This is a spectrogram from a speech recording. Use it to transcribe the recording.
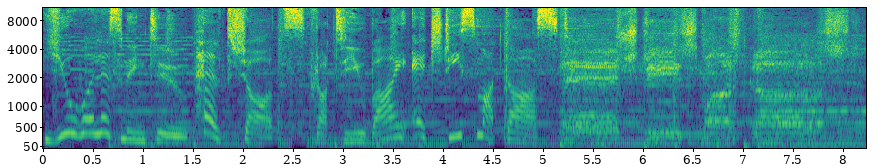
You were listening to Health Shots brought to you by HT Smartcast. HT Smartcast.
